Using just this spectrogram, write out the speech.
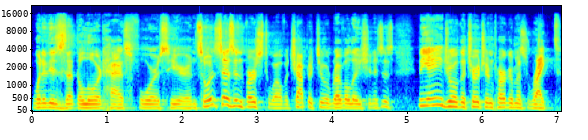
what it is that the Lord has for us here. And so it says in verse 12 of chapter 2 of Revelation, it says, The angel of the church in Pergamos write,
